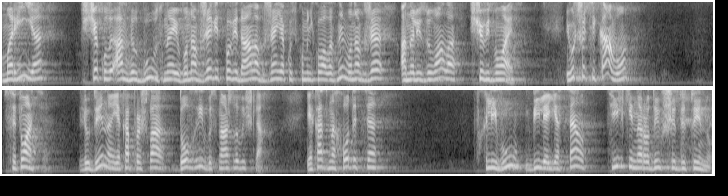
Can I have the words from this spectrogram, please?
Марія, ще коли ангел був з нею, вона вже відповідала, вже якось комунікувала з ним, вона вже аналізувала, що відбувається. І от що цікаво, ситуація. Людина, яка пройшла довгий виснажливий шлях, яка знаходиться в хліву біля ясел, тільки народивши дитину,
